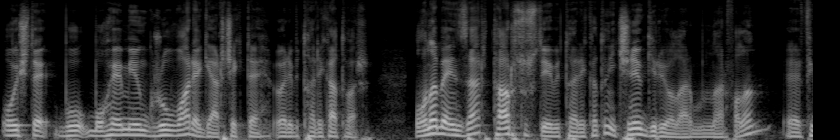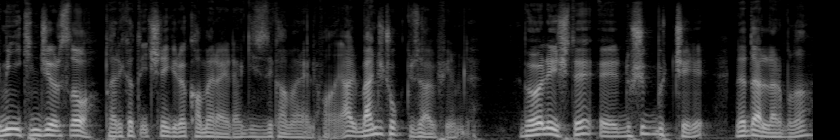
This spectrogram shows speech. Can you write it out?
o işte bu Bohemian Groove var ya gerçekte öyle bir tarikat var. Ona benzer Tarsus diye bir tarikatın içine giriyorlar bunlar falan. E, filmin ikinci yarısı da o. Tarikatın içine giriyor kamerayla, gizli kamerayla falan. Yani bence çok güzel bir filmdi. Böyle işte e, düşük bütçeli ne derler buna?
